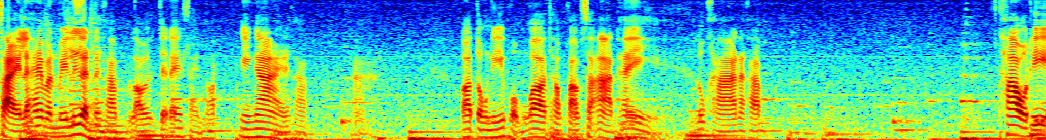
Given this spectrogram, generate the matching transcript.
ใส่แล้วให้มันไม่เลื่อนนะครับ เราจะได้ใส่น็อตง่าย ๆนะครับ ก็ตรงนี้ผมก็ทำความสะอาดให้ลูกค้านะครับ เท่าที่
